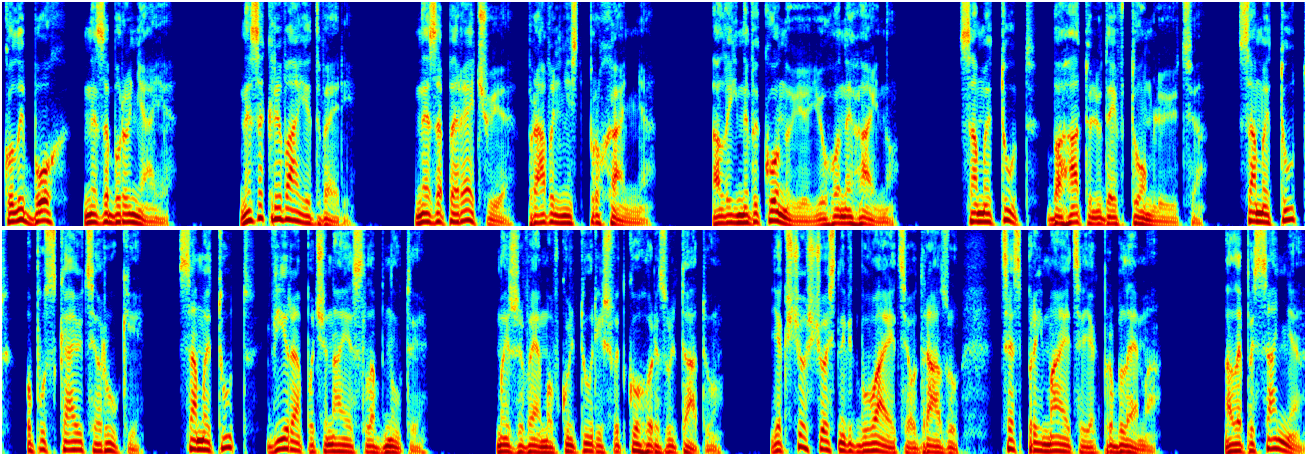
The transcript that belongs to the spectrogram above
Коли Бог не забороняє, не закриває двері, не заперечує правильність прохання, але й не виконує його негайно. Саме тут багато людей втомлюються, саме тут опускаються руки, саме тут віра починає слабнути. Ми живемо в культурі швидкого результату. Якщо щось не відбувається одразу, це сприймається як проблема. Але Писання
